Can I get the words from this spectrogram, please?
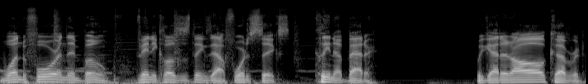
1 to 4, and then boom. Vinny closes things out, 4 to 6. Cleanup batter. We got it all covered.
